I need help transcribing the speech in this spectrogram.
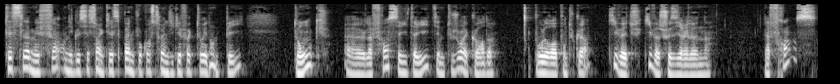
Tesla met fin aux négociations avec l'Espagne pour construire une Gigafactory dans le pays. Donc, euh, la France et l'Italie tiennent toujours la corde. Pour l'Europe, en tout cas. Qui va, choisir Elon? La France?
